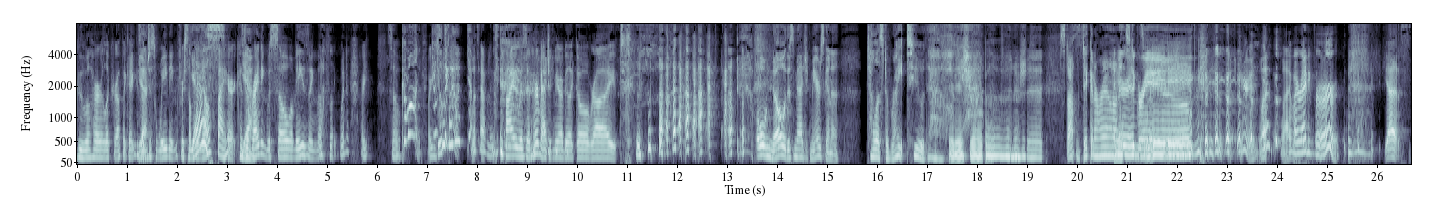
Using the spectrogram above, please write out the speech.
Google her, look her up again because Yeah. I'm just waiting for something Yes. else by her because Yeah. her writing was so amazing that I'm like, what are you? So Come on, are do you doing something. What's happening? If I was in her magic mirror, I'd be like, oh right. Oh no, this magic mirror is gonna tell us to write too. it is your Finish it. Stop dicking around on Erin's Instagram. like, Aaron, what? Why am I writing for her? Yes.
